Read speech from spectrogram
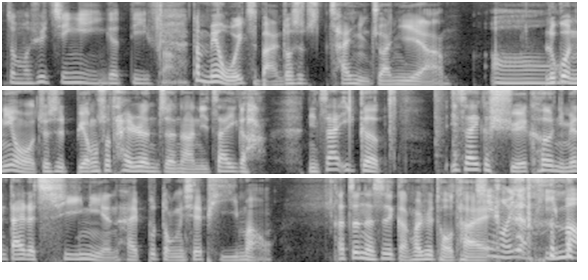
怎么去经营一个地方。但没有，我一直本来都是餐饮专业啊。哦，如果你有就是不用说太认真啊，你在一个你在一个。你在一个学科里面待了七年，还不懂一些皮毛，那真的是赶快去投胎。幸好你讲皮毛，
